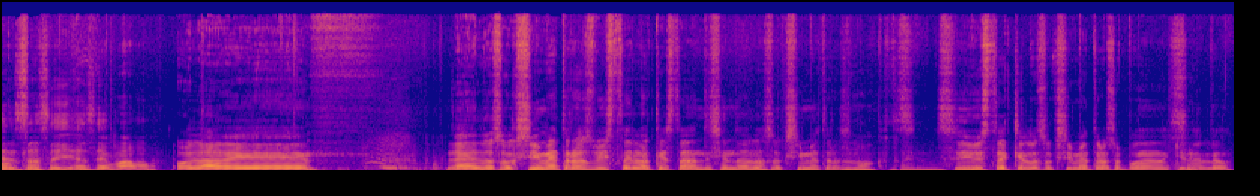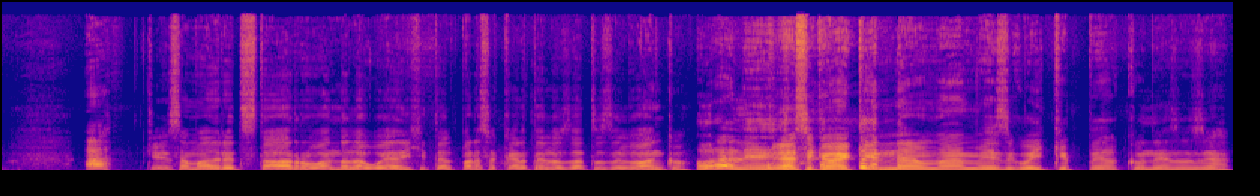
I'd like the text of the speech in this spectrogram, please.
Eso sí ya se mamó. O la de. La de los oxímetros, ¿viste lo que estaban diciendo de los oxímetros? No, ¿qué tal? Sí, viste que los oxímetros se ponen aquí en Sí. el dedo. Ah, que esa madre te estaba robando la huella digital para sacarte los datos del banco. Y Órale. así como que, no mames, güey, ¿qué pedo con eso? O sea,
